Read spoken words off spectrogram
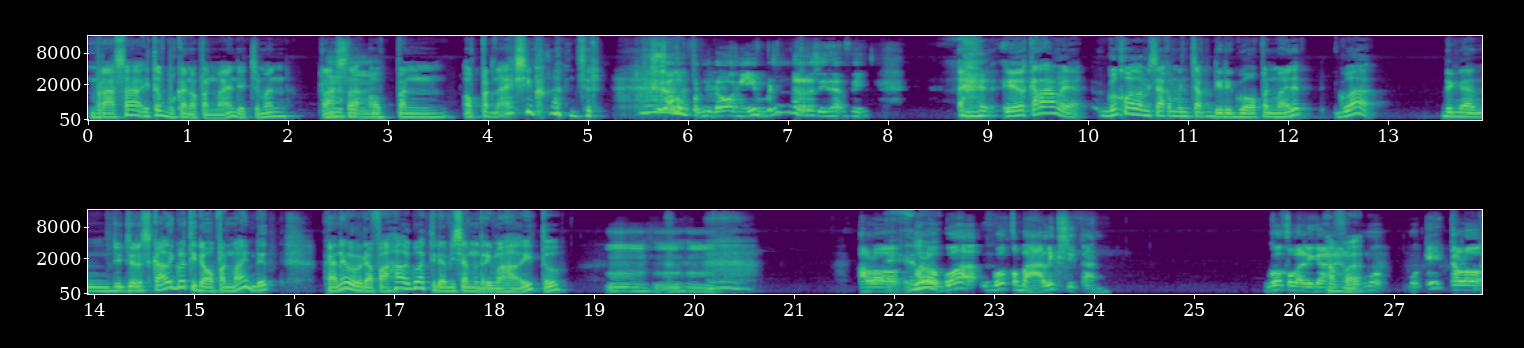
merasa itu bukan open minded cuman rasa Mhm. open open aja sih gue anjir. open doang iya bener sih tapi ya karena apa ya? Gue kalau misalkan mencap diri gue open minded, gue dengan jujur sekali gue tidak open minded karena beberapa hal gue tidak bisa menerima hal itu. Hmm, hmm, hmm. kalau Eh, kalau lu- gue gue kebalik sih kan gue kebalikan Apa? mungkin kalau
